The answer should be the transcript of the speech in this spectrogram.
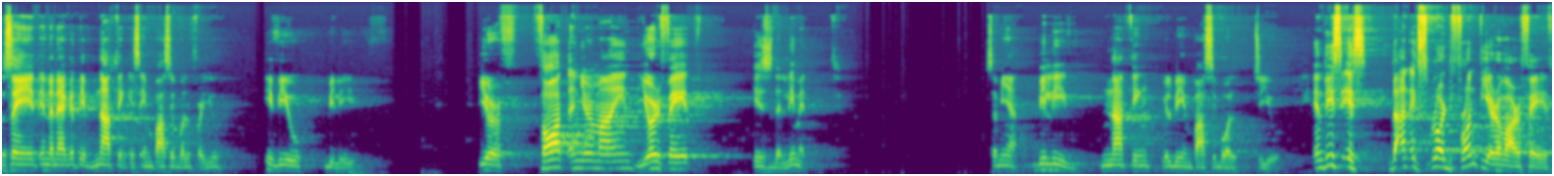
To say it in the negative, nothing is impossible for you if you believe. Your thought and your mind, your faith is the limit. Sabi niya, believe, nothing will be impossible to you. And this is the unexplored frontier of our faith.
